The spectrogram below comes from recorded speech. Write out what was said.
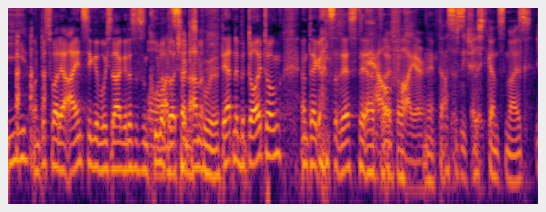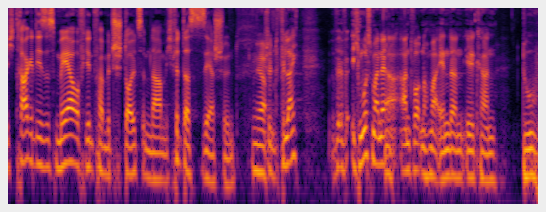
Mit AI. Und das war der einzige, wo ich sage, das ist ein cooler das ist deutscher Name. cool. Der hat eine Bedeutung und der ganze Rest, der hat einfach. Hellfire. Nee. Das, Das ist ist, nicht echt schlecht. ganz nice. Ich trage dieses Meer auf jeden Fall mit Stolz im Namen. Ich finde das sehr schön. Ja. Stimmt, Vielleicht, ich muss meine Antwort nochmal ändern, Ilkan. Du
